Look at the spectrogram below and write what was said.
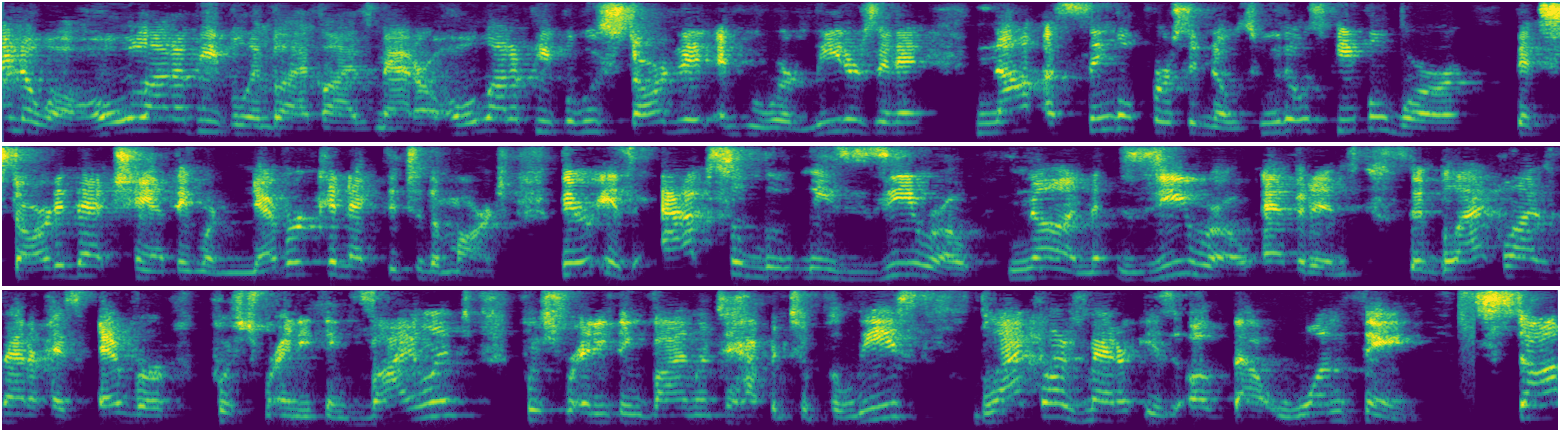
I know a whole lot of people in Black Lives Matter, a whole lot of people who started it and who were leaders in it. Not a single person knows who those people were that started that chant. They were never connected to the march. There is absolutely zero, none, zero evidence that Black Lives Matter has ever pushed for anything violent, pushed for anything violent to happen to police. Black Lives Matter is about one thing. Stop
